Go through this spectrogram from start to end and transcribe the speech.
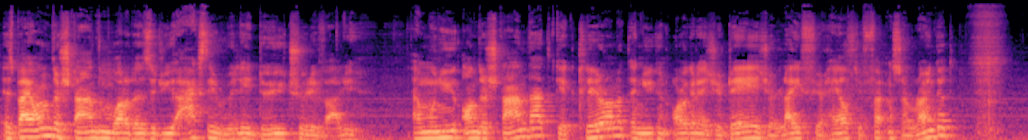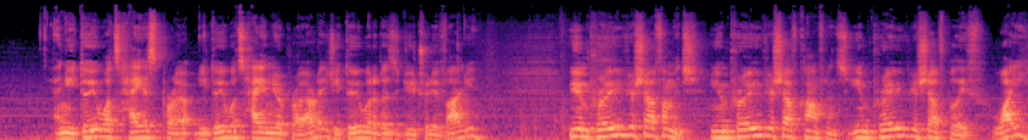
is by understanding what it is that you actually really do truly value. And when you understand that, get clear on it, and you can organize your days, your life, your health, your fitness around it, and you do what's highest you do what's high in your priorities, you do what it is that you truly value. You improve your self image, you improve your self confidence, you improve your self belief. Why?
